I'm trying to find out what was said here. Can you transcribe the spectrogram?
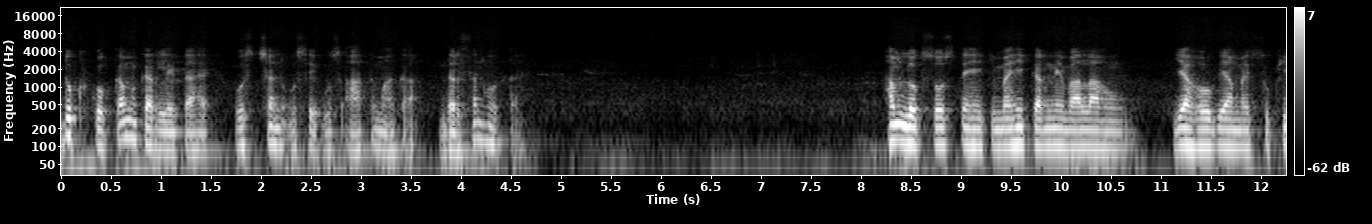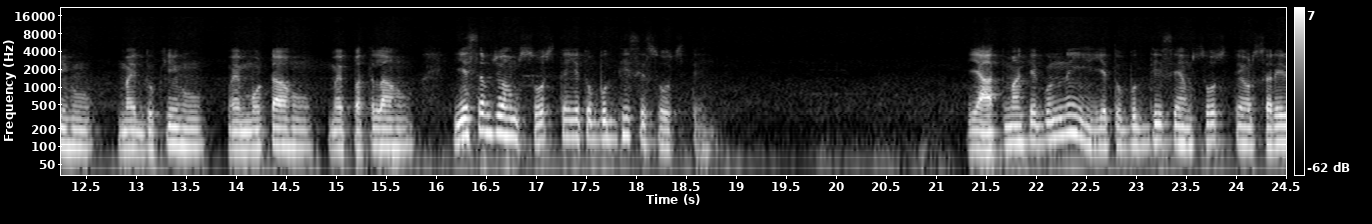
दुख को कम कर लेता है, उस क्षण उसे उस आत्मा का दर्शन होता है। हम लोग सोचते हैं कि मैं ही करने वाला हूँ, यह हो गया मैं सुखी हूँ, मैं दुखी हूँ, मैं मोटा हूँ, मैं पतला हूँ, ये सब जो हम सोचते हैं, ये तो बुद्धि से सोचते हैं। ये आत्मा के गुण नहीं है, ये तो बुद्धि से हम सोचते हैं और शरीर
